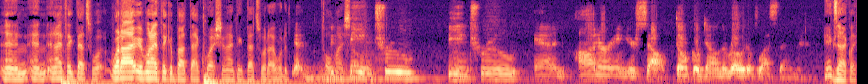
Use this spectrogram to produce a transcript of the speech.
And and and I think that's what what I when I think about that question, I think that's what I would have Yeah, told myself. Being true, being true, and honoring yourself. Don't go down the road of less than. Exactly.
